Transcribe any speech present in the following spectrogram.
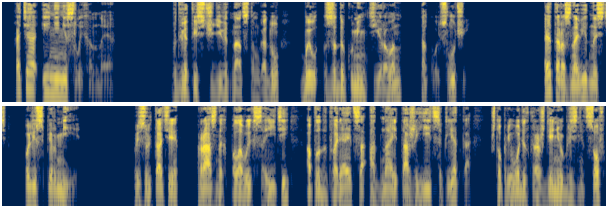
— хотя и не неслыханное. В 2019 году был задокументирован такой случай. Это разновидность полиспермии. В результате разных половых соитий оплодотворяется одна и та же яйцеклетка, что приводит к рождению близнецов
